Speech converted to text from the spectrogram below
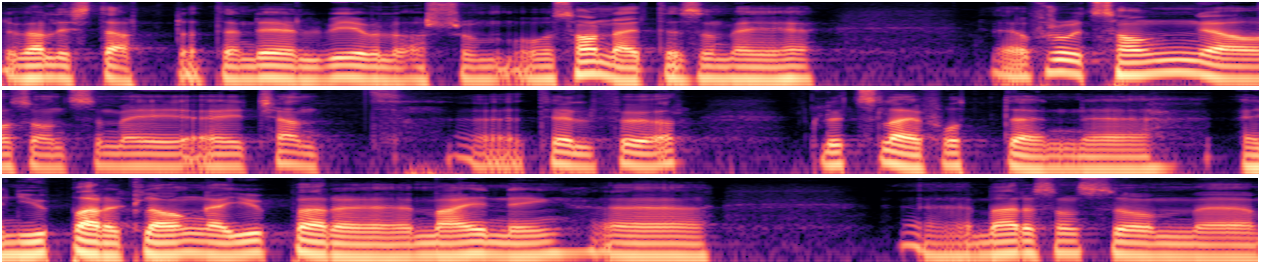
det veldig sterkt at en del bibelvers som- og sannheter som jeg har for så vidt sanger og sånt som jeg har kjent eh, til før. Plutselig har jeg fått en, eh, en djupere klang, en djupere mening. Eh, eh, bare sånn som eh,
